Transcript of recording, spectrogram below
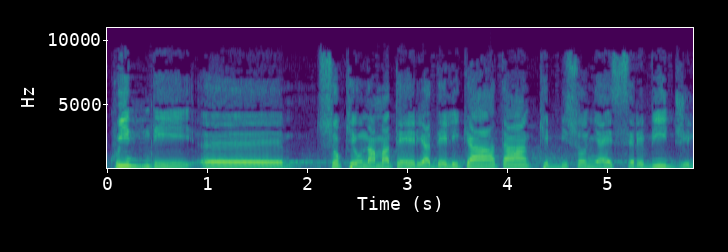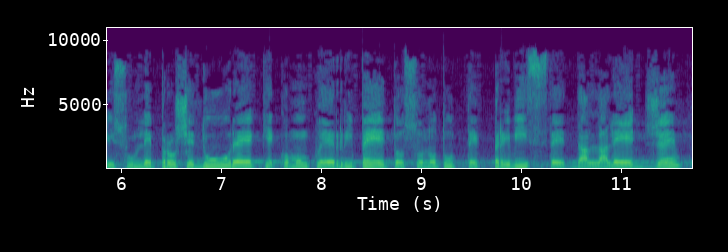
Quindi eh, so che è una materia delicata, che bisogna essere vigili sulle procedure che comunque, ripeto, sono tutte previste dalla legge,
